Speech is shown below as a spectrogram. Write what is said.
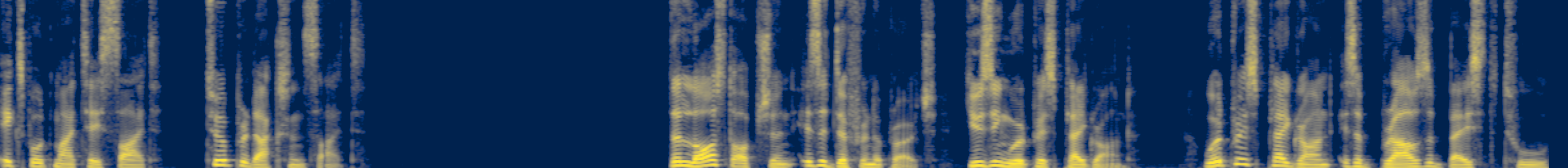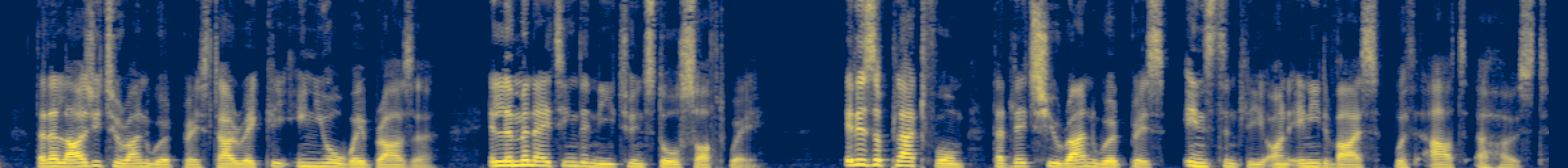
export my test site to a production site. The last option is a different approach using WordPress Playground. WordPress Playground is a browser based tool that allows you to run WordPress directly in your web browser eliminating the need to install software. It is a platform that lets you run WordPress instantly on any device without a host.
